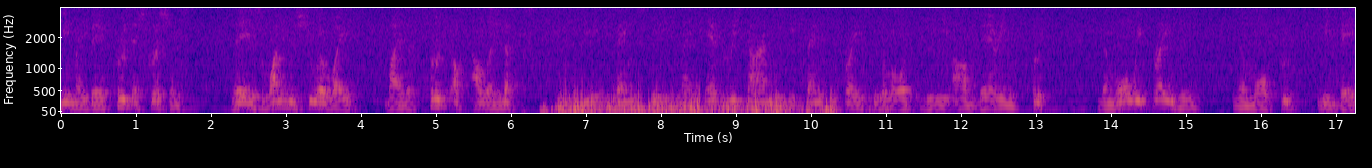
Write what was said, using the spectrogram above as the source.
we may bear fruit as Christians, there is one sure way by the fruit of our lips, thanks to his name. Every time we give thanks and praise to the Lord, we are bearing fruit. The more we praise him, the more fruit we bear.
